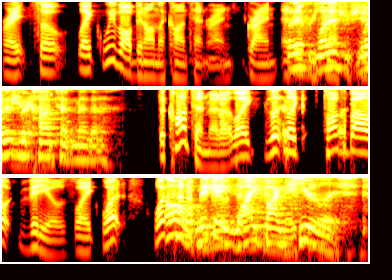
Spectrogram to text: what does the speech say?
right? So, like, we've all been on the content grind. grind as what is every what smasher is should what is be, the right? content meta? The content meta. Like like talk about videos. Like what what kind Oh, of make a videos have you been Wi-Fi tier list.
